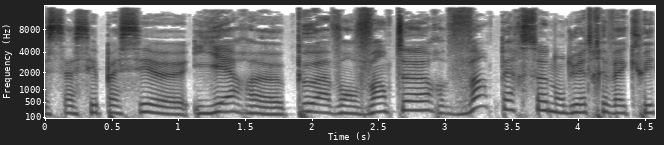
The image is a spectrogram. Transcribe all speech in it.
Ça s'est passé hier peu avant 20h. 20 personnes ont dû être évacuées.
